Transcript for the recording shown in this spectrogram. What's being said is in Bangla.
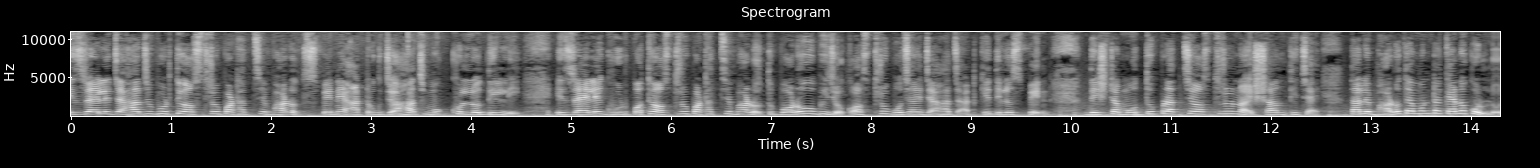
ইসরায়েলে জাহাজ ভর্তি অস্ত্র পাঠাচ্ছে ভারত। স্পেনে আটক জাহাজ, মুখ খুলল দিল্লি। ইসরায়েলে ঘুরপথে অস্ত্র পাঠাচ্ছে ভারত। বড় অভিযোগ, অস্ত্র বোঝায় জাহাজ আটকে দিল স্পেন। দেশটা মধ্যপ্রাচ্যে অস্ত্র নয়, শান্তি চায়। তাহলে ভারত এমনটা কেন করল?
